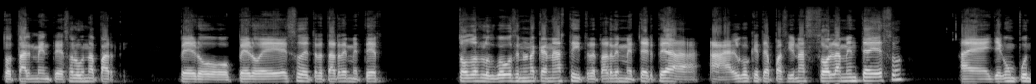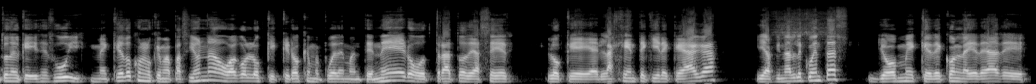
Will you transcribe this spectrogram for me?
totalmente, es solo una parte. Pero, pero eso de tratar de meter todos los huevos en una canasta y tratar de meterte a, a algo que te apasiona solamente a eso, eh, llega un punto en el que dices, uy, me quedo con lo que me apasiona o hago lo que creo que me puede mantener o trato de hacer lo que la gente quiere que haga. Y al final de cuentas, yo me quedé con la idea de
